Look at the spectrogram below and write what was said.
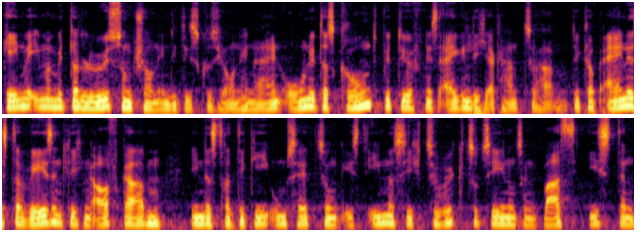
gehen wir immer mit der Lösung schon in die Diskussion hinein, ohne das Grundbedürfnis eigentlich erkannt zu haben. Ich glaube, eines der wesentlichen Aufgaben in der Strategieumsetzung ist immer sich zurückzuziehen und sagen, was ist denn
